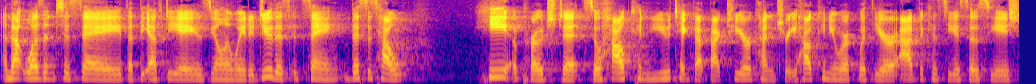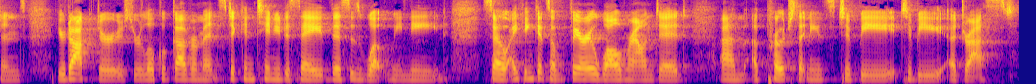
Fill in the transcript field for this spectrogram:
And that wasn't to say that the FDA is the only way to do this. It's saying this is how he approached it. So how can you take that back to your country? How can you work with your advocacy associations, your doctors, your local governments to continue to say this is what we need? So I think it's a very well-rounded um, approach that needs to be to be addressed.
